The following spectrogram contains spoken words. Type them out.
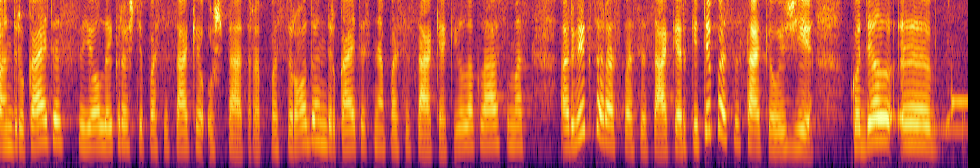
Andriukaitis jo laikraštį pasisakė už Petrą, pasirodo, Andriukaitis nepasisakė. Kyla klausimas, ar Viktoras pasisakė, ar kiti pasisakė už jį, kodėl... E,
